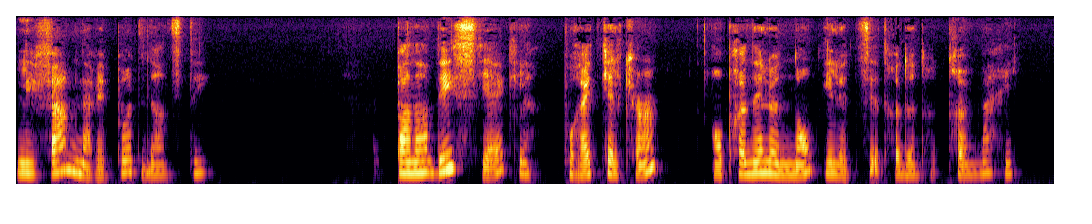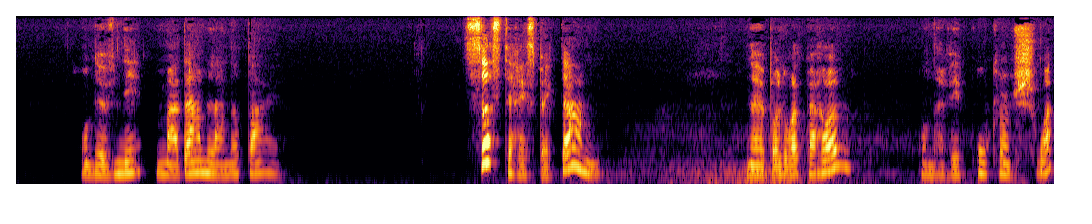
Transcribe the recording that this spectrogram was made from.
Les femmes n'avaient pas d'identité. Pendant des siècles, pour être quelqu'un, on prenait le nom et le titre de notre mari. On devenait Madame la notaire. Ça, c'était respectable. On n'avait pas le droit de parole. On n'avait aucun choix.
